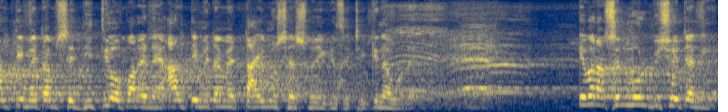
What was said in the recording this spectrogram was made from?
আলটিমেটাম সে দিতেও পারে না আলটিমেটামের টাইমও শেষ হয়ে গেছে, ঠিক কিনা বলে? এবার আসেন মূল বিষয়টা নিয়ে।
